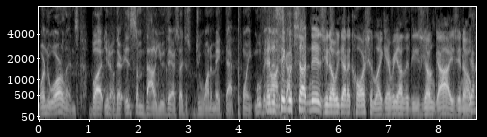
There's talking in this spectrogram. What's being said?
or New Orleans, but, you know, there is some value there. So I just do want to make that point. Moving And on. the thing Scott- with Sutton is, you know, we got to caution like every other of these young guys. You know, Yeah.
